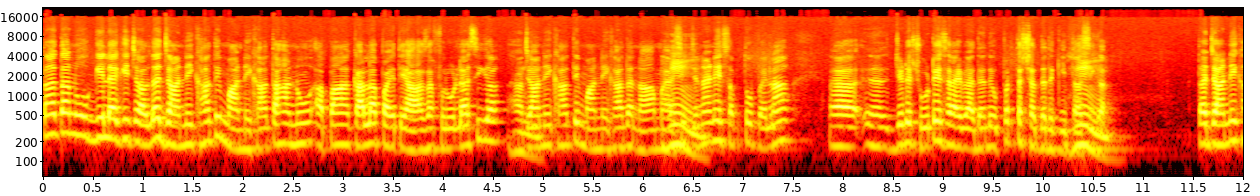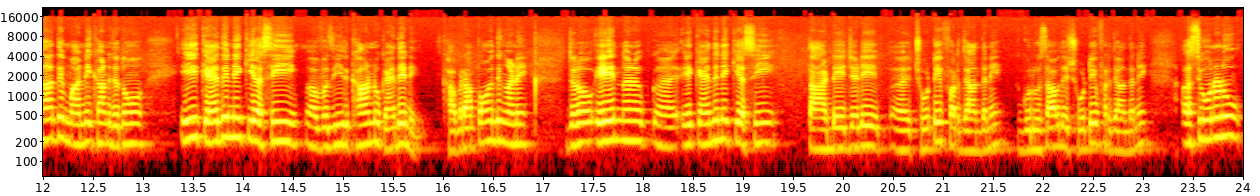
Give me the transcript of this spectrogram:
ਤਾਂ ਤੁਹਾਨੂੰ ਅੱਗੇ ਲੈ ਕੇ ਚੱਲਦਾ ਜਾਨੀ ਖਾਂ ਤੇ ਮਾਨੀ ਖਾਂ ਤੁਹਾਨੂੰ ਆਪਾਂ ਕੱਲ ਆਪਾਂ ਇਤਿਹਾਸ ਦਾ ਫਰੋਲਾ ਸੀਗਾ। ਜਾਨੀ ਖਾਂ ਤੇ ਮਾਨੀ ਖਾਂ ਦਾ ਨਾਮ ਆਇਆ ਸੀ। ਜਿਨ੍ਹਾਂ ਨੇ ਸਭ ਤੋਂ ਪਹਿਲਾਂ ਜਿਹੜੇ ਛੋਟੇ ਸਾਹਿਬਜ਼ਾਦਿਆਂ ਦੇ ਉੱਪਰ ਤਸ਼ੱਦਦ ਕੀਤਾ। ਸੀਗਾ ਤਾਂ ਜਾਨੀ ਖਾਨ ਤੇ ਮਾਨੀ ਖਾਨ ਜਦੋਂ ਇਹ ਕਹਿੰਦੇ ਨੇ ਕਿ ਅਸੀਂ ਵਜ਼ੀਰ ਖਾਨ ਨੂੰ ਕਹਿੰਦੇ ਨੇ ਖਬਰਾਂ ਪਹੁੰਚਦੀਆਂ ਨੇ ਜਦੋਂ ਇਹ ਇਹਨਾਂ ਨੂੰ, ਅ, ਇਹ ਕਹਿੰਦੇ ਨੇ ਕਿ ਅਸੀਂ ਤੁਹਾਡੇ ਜਿਹੜੇ ਛੋਟੇ ਫਰਜ਼ੰਦ ਨੇ ਗੁਰੂ ਸਾਹਿਬ ਦੇ ਛੋਟੇ ਫਰਜ਼ੰਦ ਨੇ ਅਸੀਂ ਉਹਨਾਂ ਨੂੰ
